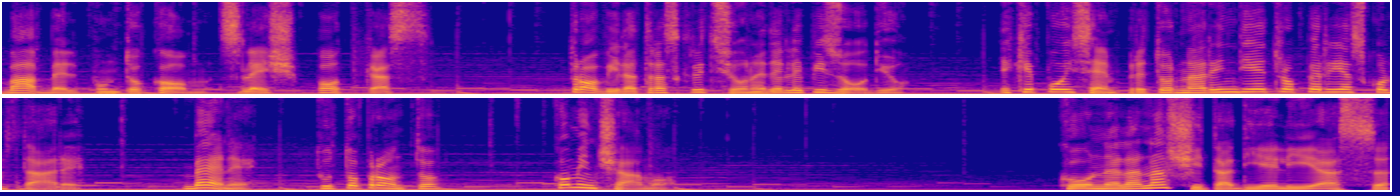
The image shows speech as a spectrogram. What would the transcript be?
babel.com slash podcast trovi la trascrizione dell'episodio e che puoi sempre tornare indietro per riascoltare. Bene, tutto pronto? Cominciamo! Con la nascita di Elias,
